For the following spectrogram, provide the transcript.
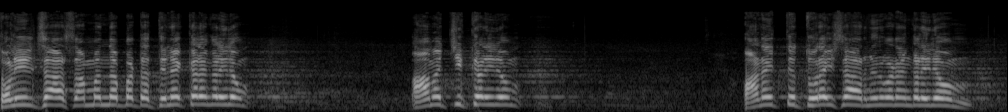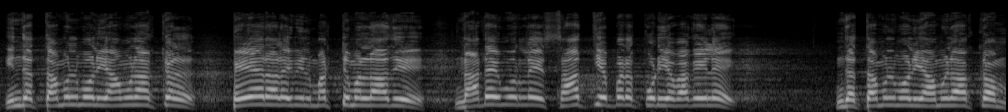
தொழில்சார் சம்பந்தப்பட்ட திணைக்களங்களிலும் அமைச்சுக்களிலும் அனைத்து துறைசார் நிறுவனங்களிலும் இந்த தமிழ் மொழி அமுனாக்கள் பேரளவில் மட்டுமல்லாது நடைமுறையிலே சாத்தியப்படக்கூடிய வகையிலே இந்த தமிழ் மொழி அமுலாக்கம்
